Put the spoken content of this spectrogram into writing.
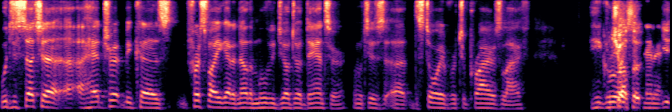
which is such a, a head trip because first of all, you got another movie Jojo Dancer, which is uh, the story of Richard Pryor's life. He grew up also, in. You,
